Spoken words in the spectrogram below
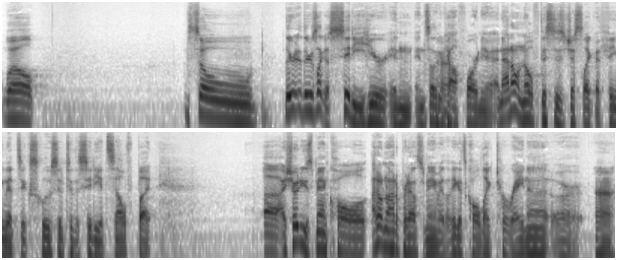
Well, so there, there's like a city here in in Southern Uh-huh. California, and I don't know if this is just like a thing that's exclusive to the city itself, but uh, I showed you this band called I don't know how to pronounce their name. I think it's called like Terena or Uh,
